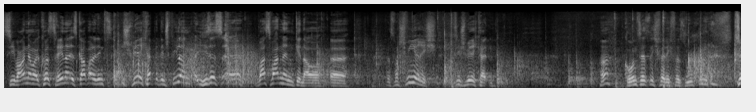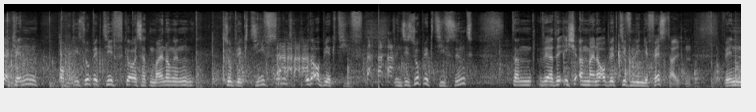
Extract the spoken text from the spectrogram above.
Sie waren ja mal kurz Trainer. Es gab allerdings Schwierigkeiten mit den Spielern. Äh, Hieß es, äh, was waren denn genau? Äh, das war schwierig, die Schwierigkeiten. Grundsätzlich werde ich versuchen zu erkennen, ob die subjektiv geäußerten Meinungen subjektiv sind oder objektiv. Wenn sie subjektiv sind, dann werde ich an meiner objektiven Linie festhalten. Wenn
